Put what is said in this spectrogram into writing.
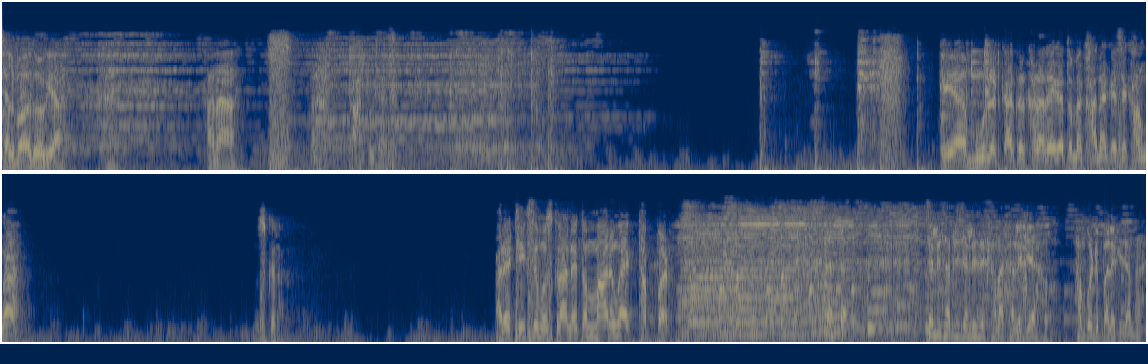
चल बहुत हो गया। है ना आप उठा सकते अब मुँह लटका कर खड़ा रहेगा तो मैं खाना कैसे खाऊँगा? मुस्कुरा। अरे ठीक से मुस्कुरा नहीं तो मारूँगा एक थप्पड़। चलिए साहब जी जल्दी से खाना खा लीजिए हमको डिब्बा लेके जाना है।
